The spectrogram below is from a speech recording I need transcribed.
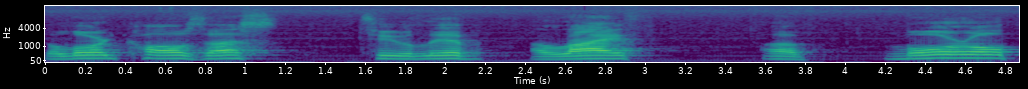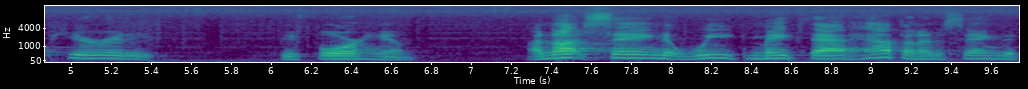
The Lord calls us to live a life of moral purity before Him. I'm not saying that we make that happen. I'm saying that,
